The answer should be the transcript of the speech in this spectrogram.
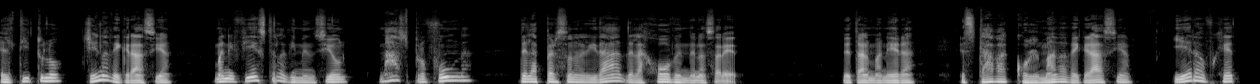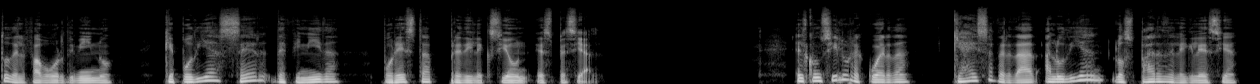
el título Llena de Gracia manifiesta la dimensión más profunda de la personalidad de la joven de Nazaret. De tal manera, estaba colmada de gracia y era objeto del favor divino que podía ser definida por esta predilección especial. El concilio recuerda que a esa verdad aludían los padres de la Iglesia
